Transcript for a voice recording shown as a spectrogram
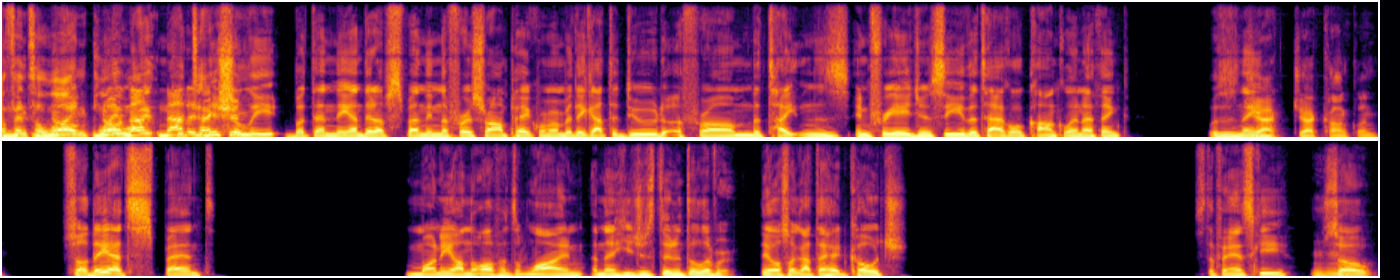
offensive No, line play no, not, not protection? initially, but then they ended up spending the first round pick. Remember, they got the dude from the Titans in free agency, the tackle Conklin, I think was his name. Jack Jack Conklin. So they had spent money on the offensive line, and then he just didn't deliver. They also got the head coach, Stefanski. Mhm. So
